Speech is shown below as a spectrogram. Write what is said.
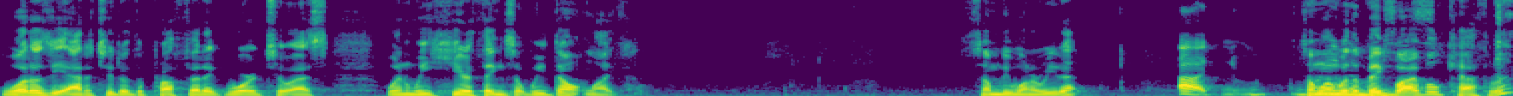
What is the attitude of the prophetic word to us when we hear things that we don't like? Somebody want to read it? Uh, Someone with a big verses. Bible? Catherine?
